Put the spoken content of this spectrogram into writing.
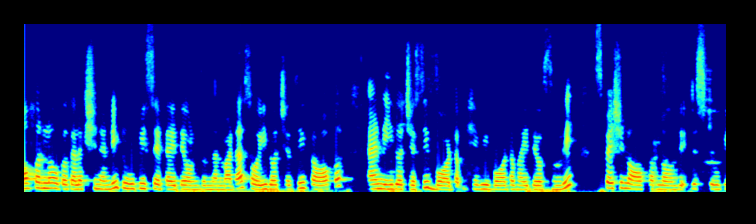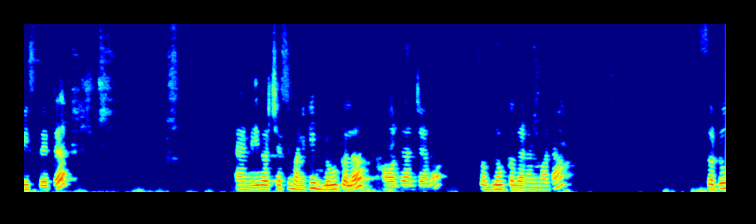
ఆఫర్లో ఒక కలెక్షన్ అండి. టూ పీస్ సెట్ అయితే ఉంటుందన్నమాట. సో ఇది వచ్చేసి టాప్ అండ్ ఇది వచ్చేసి బాటమ్ హెవీ బాటమ్ అయితే వస్తుంది. స్పెషల్ ఆఫర్లో ఉంది. Just two piece set. And ఇది వచ్చేసి మనకి బ్లూ కలర్ ఆర్గాంజాలో. సో బ్లూ కలర్ అన్నమాట. సో టూ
